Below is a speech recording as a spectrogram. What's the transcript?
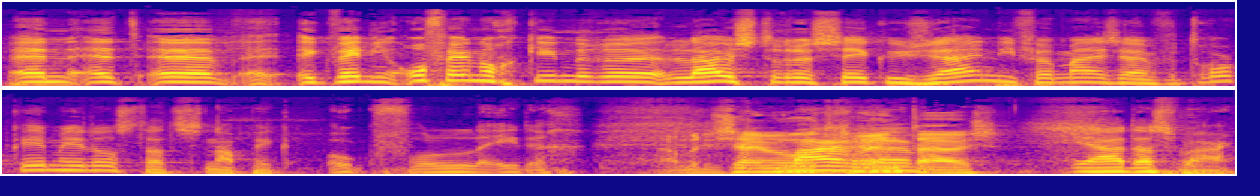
En het, eh, ik weet niet of er nog kinderen luisteren CQ zijn. Die van mij zijn vertrokken inmiddels. Dat snap ik ook volledig. Ja, maar die zijn wel Maar, wat gewend eh, thuis. Ja, dat is waar.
